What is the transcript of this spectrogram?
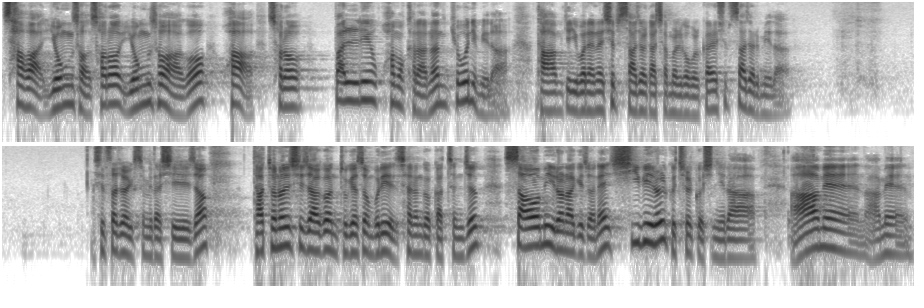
사화, 용서, 서로 용서하고 화, 서로 빨리 화목하라는 교훈입니다. 다 함께 이번에는 14절 같이 한번 읽어볼까요? 14절입니다. 14절 읽습니다. 시작. 다투는 시작은 둑에서 물이 새는 것 같은 즉 싸움이 일어나기 전에 시비를 그칠 것이니라. 아멘, 아멘.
